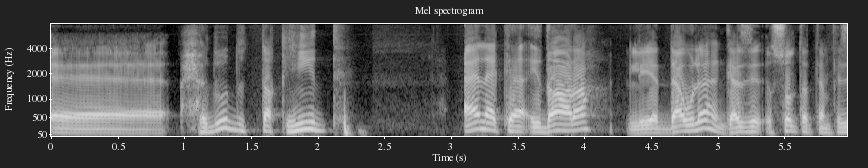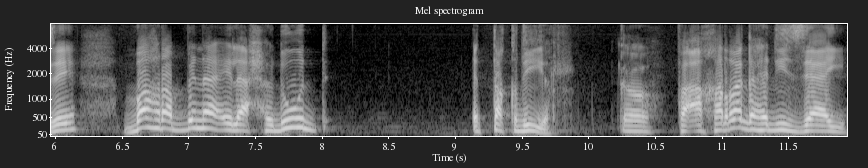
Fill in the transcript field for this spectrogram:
آه حدود التقييد. أنا كإدارة اللي هي الدولة جهاز السلطة التنفيذية بهرب بنا إلى حدود التقدير. آه. فأخرجها دي إزاي؟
